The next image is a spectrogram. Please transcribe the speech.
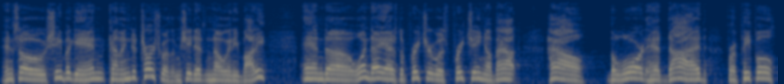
And so she began coming to church with them. She didn't know anybody. And uh, one day, as the preacher was preaching about how the Lord had died for people,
